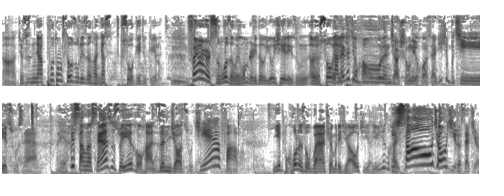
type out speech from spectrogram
啊，就是人家普通收入的人哈，人家说给就给了。嗯，反而是我认为我们这里头有一些那种呃所谓的那个就不能叫兄弟伙噻，你就不接触噻。哎呀，你上了三十岁以后哈，人就要做减法了。你不可能说完全没得交际啊，有些时候还少交际了噻就。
